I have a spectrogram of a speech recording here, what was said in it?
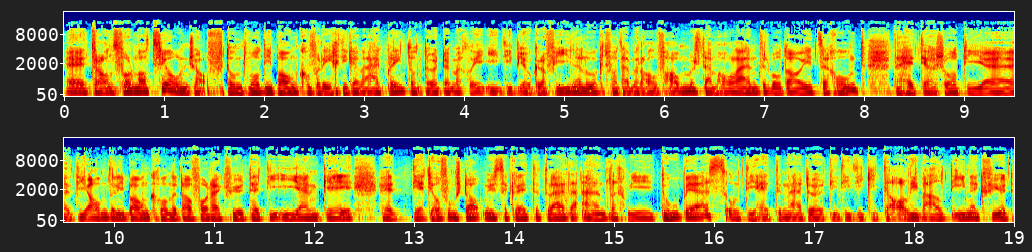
äh, Transformation schafft und wo die Bank auf den richtigen Weg bringt und dort, wenn man ein bisschen in die Biografien schaut von dem Ralf Hammers, dem Holländer, der da jetzt kommt, der hat ja schon die, äh, die andere Bank, die er da vorher geführt hat, die ING, die hat ja auch vom Staat müssen gerettet werden, ähnlich wie die UBS. Und die hat dann auch dort in die digitale Welt hineingeführt.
